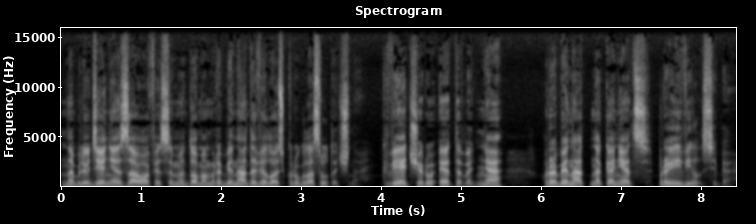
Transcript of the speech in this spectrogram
Наблюдение за офисом и домом Робинада велось круглосуточно. К вечеру этого дня Робинад, наконец, проявил себя.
